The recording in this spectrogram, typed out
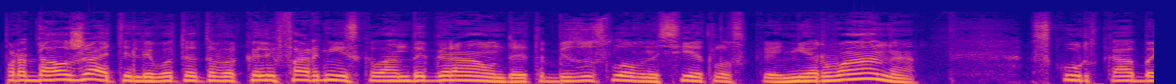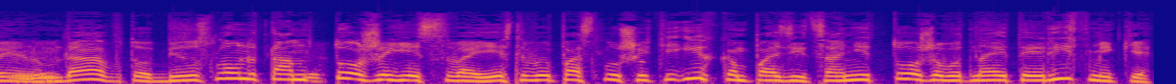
продолжатели вот этого калифорнийского андеграунда, это, безусловно, сиэтловская нирвана, с Курт Кобейном, mm-hmm. да, то, безусловно, там mm-hmm. тоже есть свои. Если вы послушаете их композиции, они тоже вот на этой ритмике,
